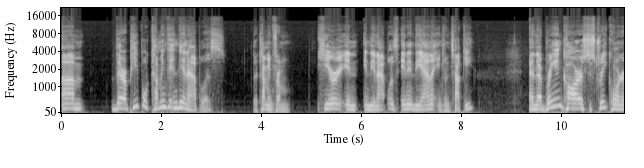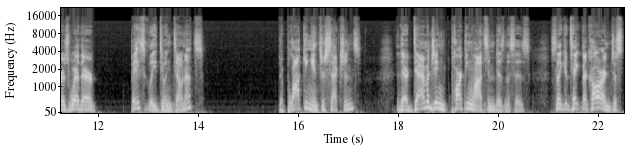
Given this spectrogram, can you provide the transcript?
Um, there are people coming to Indianapolis. They're coming from here in Indianapolis, in Indiana, in Kentucky. And they're bringing cars to street corners where they're basically doing donuts. They're blocking intersections. They're damaging parking lots in businesses so they can take their car and just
